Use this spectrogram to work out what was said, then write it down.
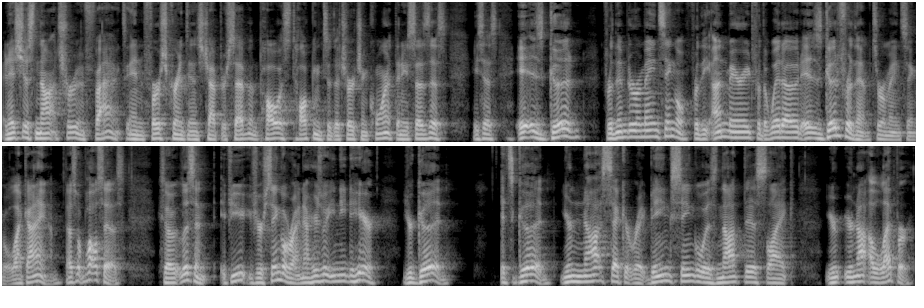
And it's just not true. In fact, in First Corinthians chapter 7, Paul is talking to the church in Corinth and he says this. He says, It is good for them to remain single. For the unmarried, for the widowed, it is good for them to remain single, like I am. That's what Paul says. So listen, if you if you're single right now, here's what you need to hear. You're good. It's good. You're not second rate. Being single is not this like you're you're not a leper.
